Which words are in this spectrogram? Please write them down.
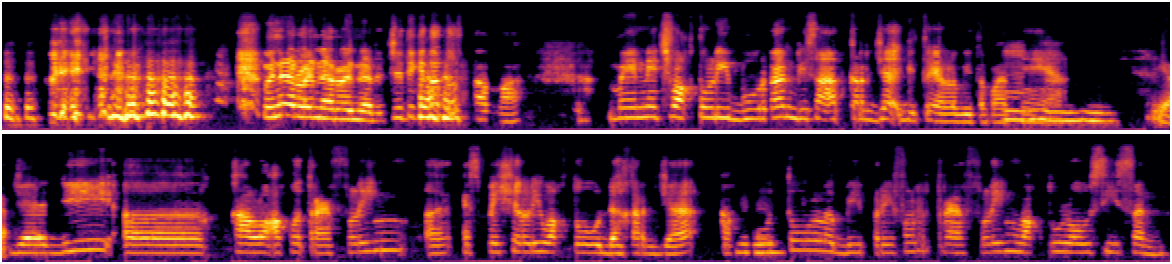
bener, bener, bener. Cuti kita tuh sama. Manage waktu liburan di saat kerja gitu ya lebih tepatnya ya. Mm-hmm. Yeah. Jadi uh, kalau aku traveling, uh, especially waktu udah kerja, aku mm-hmm. tuh lebih prefer traveling waktu low season.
